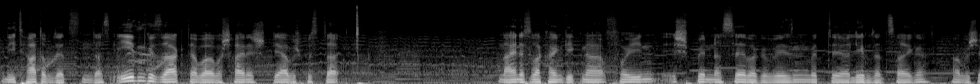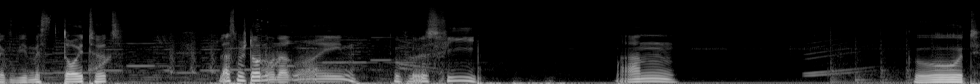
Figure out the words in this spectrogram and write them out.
in die Tat umsetzen. Das eben gesagt, aber wahrscheinlich sterbe ich bis da... Nein, es war kein Gegner vorhin. Ich bin das selber gewesen mit der Lebensanzeige. Habe ich irgendwie missdeutet. Lass mich doch nur da rein. Du blödes Vieh. Mann. Gut.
